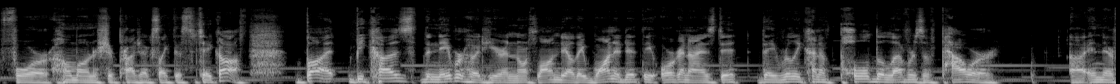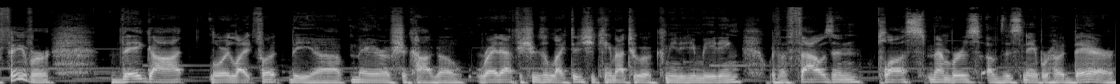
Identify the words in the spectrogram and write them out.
for home ownership projects like this to take off. But because the neighborhood here in North Lawndale, they wanted it, they organized it, they really kind of pulled the levers of power uh, in their favor. They got Lori Lightfoot, the uh, mayor of Chicago, right after she was elected. She came out to a community meeting with a thousand plus members of this neighborhood there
